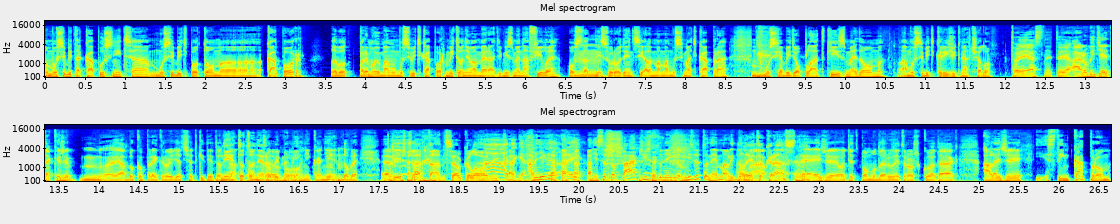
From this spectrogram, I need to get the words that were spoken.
No musí byť tá kapusnica, musí byť potom uh, kapor, lebo pre moju mamu musí byť kapor. My to nemáme radi, my sme na file, ostatní mm. sú rodenci, ale mama musí mať kapra, musia byť oplátky s medom a musí byť krížik na čelo. To je jasné. To je, a robíte aj také, že mm, jablko prekrojiť a všetky tieto Nie, toto nerobíme okolo my. Ohníka, nie. Dobre. E, Vieš čo? Tance okolo. Á, tak, ale, niekto, ale mne sa to páči, že to niekto, my sme to nemali doma. Ale je to krásne. Hej, že otec pomoderuje trošku a tak, ale že s tým kaprom,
